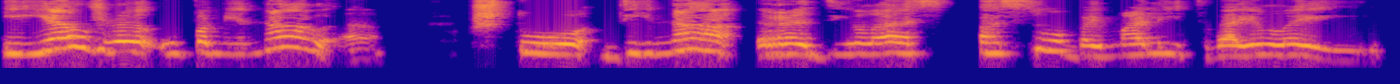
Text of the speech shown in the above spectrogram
И я уже упоминала, что Дина родилась особой молитвой Леи,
